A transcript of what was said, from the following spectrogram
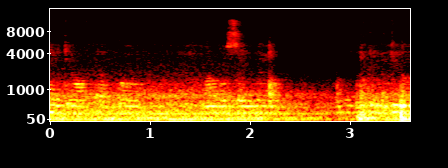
and get off that phone. I will say no. You're.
